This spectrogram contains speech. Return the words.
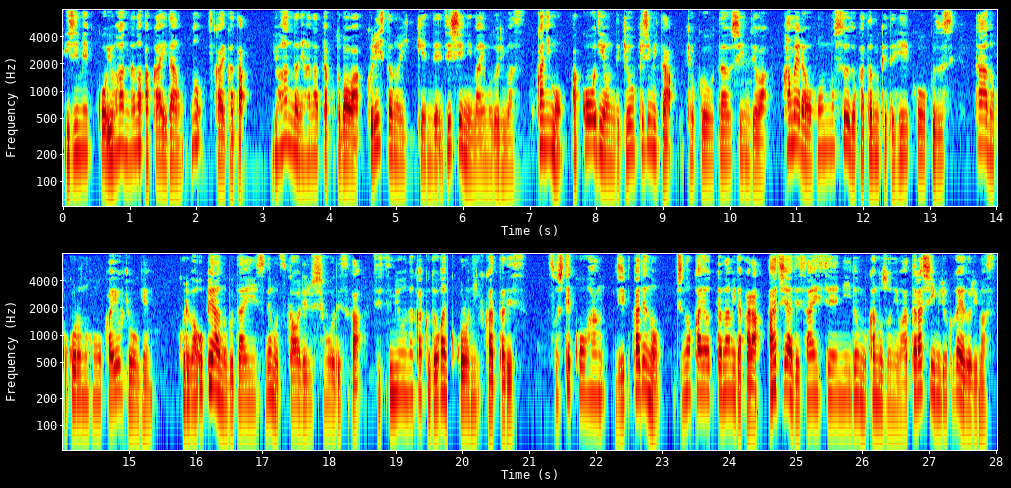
いじめっ子ヨハンナの赤いダウンの使い方。ヨハンナに放った言葉はクリスタの一見で自身に舞い戻ります。他にもアコーディオンで狂気じみた曲を歌うシーンではカメラをほんの数度傾けて平行を崩し、ターの心の崩壊を表現。これはオペラの舞台演出でも使われる手法ですが、絶妙な角度が心にくかったです。そして後半、実家での血の通った涙からアジアで再生に挑む彼女には新しい魅力が宿ります。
